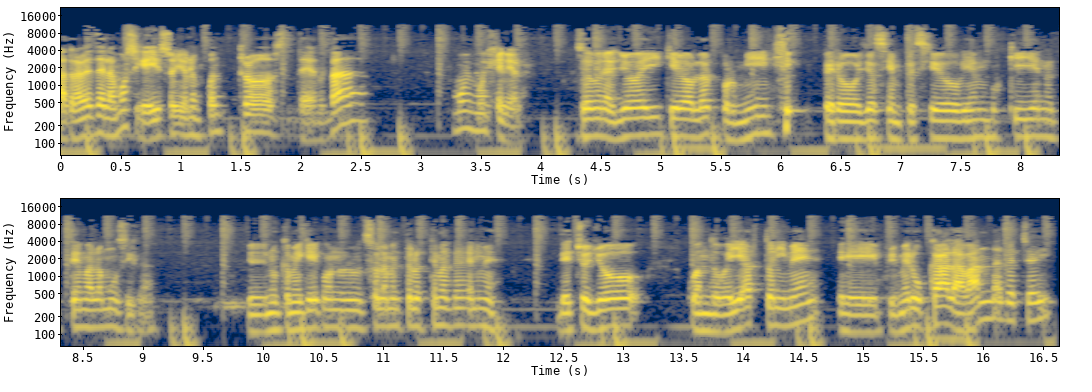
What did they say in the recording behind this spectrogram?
a través de la música y eso yo lo encuentro de verdad muy muy genial. O mira, yo ahí quiero hablar por mí, pero yo siempre he sido bien busquilla en el tema de la música. Yo nunca me quedé con solamente los temas de anime. De hecho, yo cuando veía harto anime, eh, primero buscaba la banda, ¿cachai?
